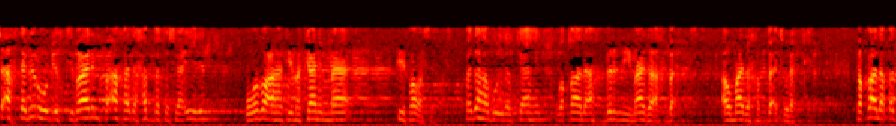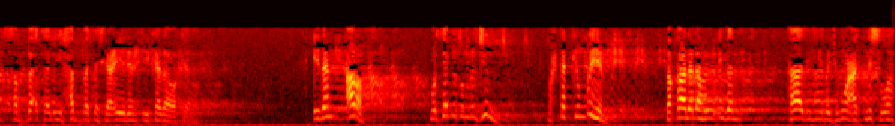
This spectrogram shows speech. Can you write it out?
سأختبره باختبار فأخذ حبة شعير ووضعها في مكان ما في فرسه. فذهبوا إلى الكاهن وقال أخبرني ماذا أخبأت أو ماذا خبأت لك. فقال قد خبأت لي حبة شعير في كذا وكذا. إذا عرف مرتبط بالجن. محتك بهم. فقال له إذا هذه مجموعة نسوة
